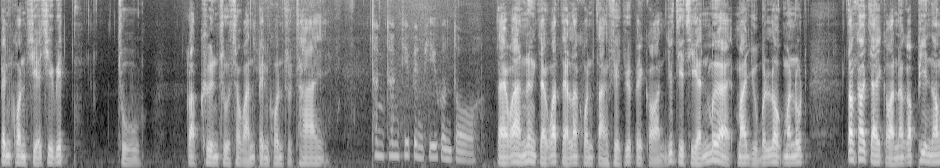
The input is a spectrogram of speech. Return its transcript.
เป็นคนเสียชีวิตถูกกลับคืนสู่สวรรค์เป็นคนสุดท้าย ทั้งทั้งที่เป็นพี่คนโต แต่ว่าเนื่องจากว่าแต่ละคนต่างเสียชีวิตไปก่อน ยุทธเถียนเมื่อมาอยู่บนโลกมนุษย์ ต้องเข้าใจก่อนนะครับพี่น้อง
